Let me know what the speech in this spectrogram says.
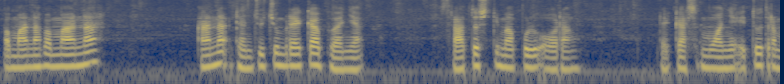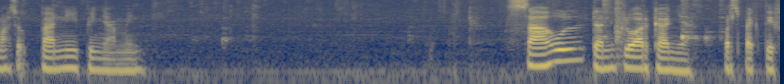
pemanah-pemanah, anak dan cucu mereka banyak, 150 orang. Mereka semuanya itu termasuk Bani Benyamin. Saul dan keluarganya, perspektif.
